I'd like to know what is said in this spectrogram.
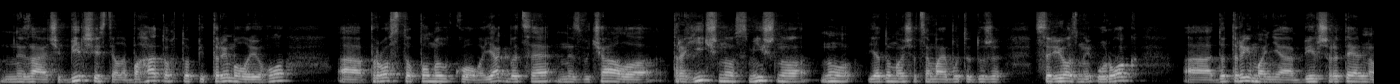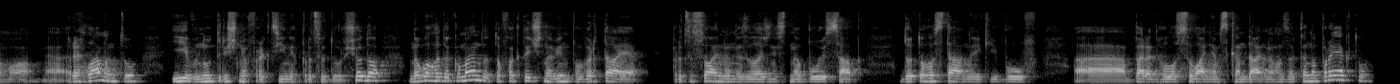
не знаю чи більшість, але багато хто підтримало його е, просто помилково. Як би це не звучало трагічно, смішно. Ну я думаю, що це має бути дуже серйозний урок дотримання більш ретельного регламенту і внутрішньофракційних процедур. Щодо нового документу, то фактично він повертає процесуальну незалежність НАБУ і САП до того стану, який був перед голосуванням скандального законопроекту,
